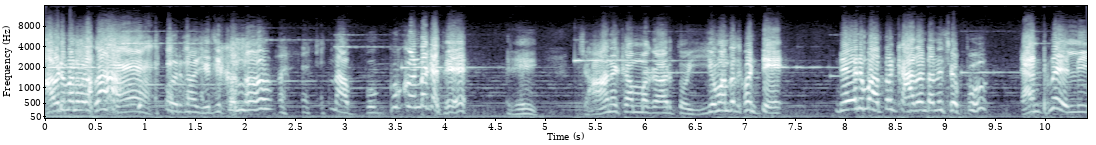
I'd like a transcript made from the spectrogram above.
ఆవిడ మనం ఆ. నా బొగ్గు కొండ కదే రే జానకమ్మ గారితో ఇయ్యమందడం అంటే నేను మాత్రం కాదంటని చెప్పు. వెంటనే వెళ్ళి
